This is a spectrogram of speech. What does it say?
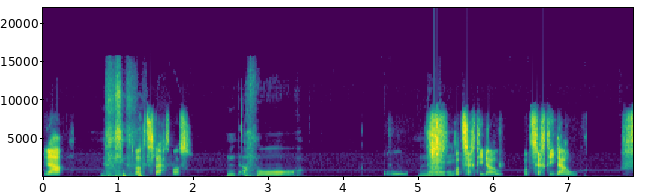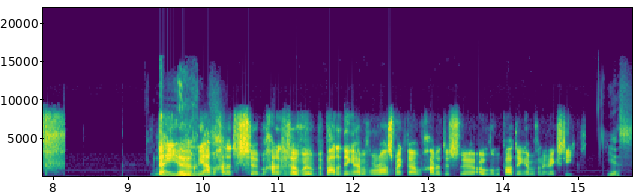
Ja, dat het slecht was. oh. Nee. Wat zegt hij nou? Wat zegt hij nou? Nee, ehm, ja, we gaan, het dus, eh, we gaan het dus over bepaalde dingen hebben van Raw SmackDown. We gaan het dus eh, over een bepaald ding hebben van NXT. Yes.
